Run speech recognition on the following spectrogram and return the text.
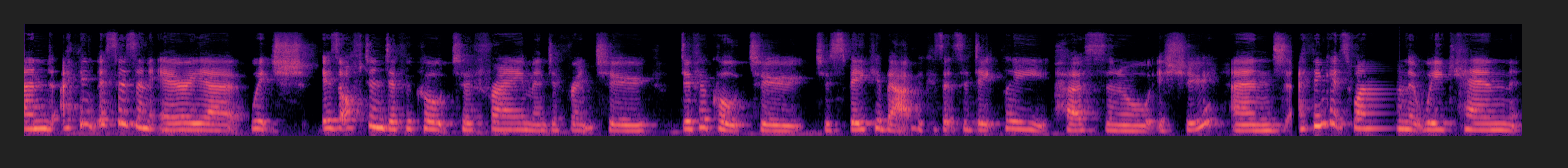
And I think this is an area which is often difficult to frame and different to difficult to to speak about because it's a deeply personal issue. And i think it's one that we can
